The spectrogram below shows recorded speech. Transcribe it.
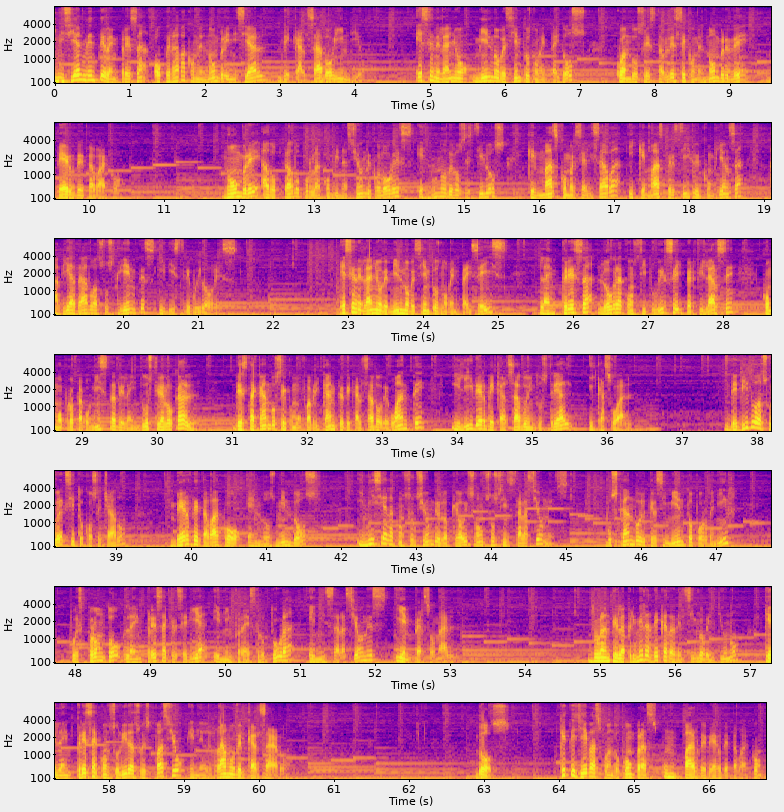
Inicialmente la empresa operaba con el nombre inicial de Calzado Indio. Es en el año 1992 cuando se establece con el nombre de Verde Tabaco. Nombre adoptado por la combinación de colores en uno de los estilos que más comercializaba y que más prestigio y confianza había dado a sus clientes y distribuidores. Es en el año de 1996 la empresa logra constituirse y perfilarse como protagonista de la industria local, destacándose como fabricante de calzado de guante y líder de calzado industrial y casual. Debido a su éxito cosechado, Verde Tabaco en 2002 inicia la construcción de lo que hoy son sus instalaciones, buscando el crecimiento por venir, pues pronto la empresa crecería en infraestructura, en instalaciones y en personal. Durante la primera década del siglo XXI, que la empresa consolida su espacio en el ramo del calzado. 2. ¿Qué te llevas cuando compras un par de verde tabaco?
